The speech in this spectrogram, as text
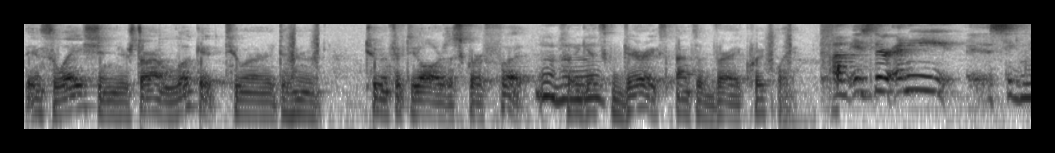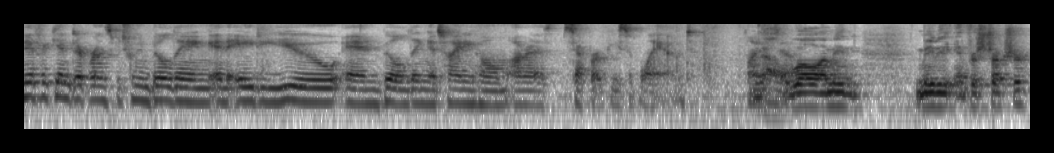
the insulation, you're starting to look at 200 to $250 a square foot. So Mm-hmm. it gets very expensive very quickly. Um, is there any uh, significant difference between building an ADU and building a tiny home on a separate piece of land? No, well, I mean, maybe the infrastructure.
